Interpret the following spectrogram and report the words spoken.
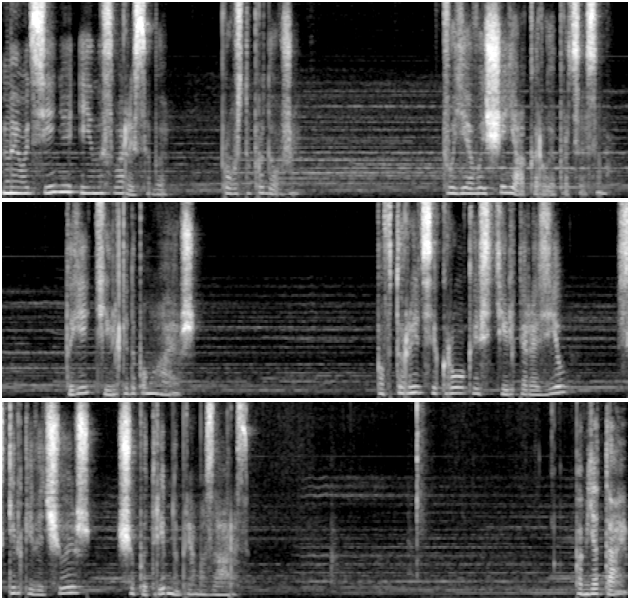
Не оцінюй і не свари себе. Просто продовжуй. Твоє вище я керує процесом. Ти тільки допомагаєш. Повтори ці кроки стільки разів, скільки відчуєш, що потрібно прямо зараз. Пам'ятай,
